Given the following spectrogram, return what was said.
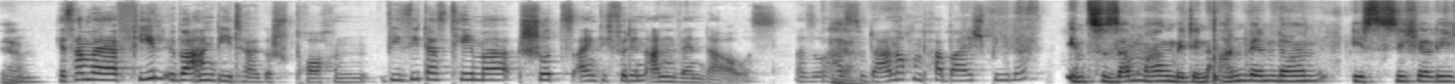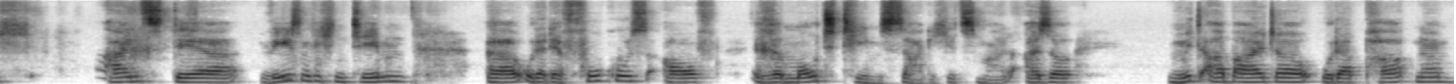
Ja. Hm. Jetzt haben wir ja viel über Anbieter gesprochen. Wie sieht das Thema Schutz eigentlich für den Anwender aus? Also hast Ja. du da noch ein paar Beispiele? Im Zusammenhang mit den Anwendern ist sicherlich eins der wesentlichen Themen äh, oder der Fokus auf Remote-Teams, sage ich jetzt mal. Also Mitarbeiter oder Partner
